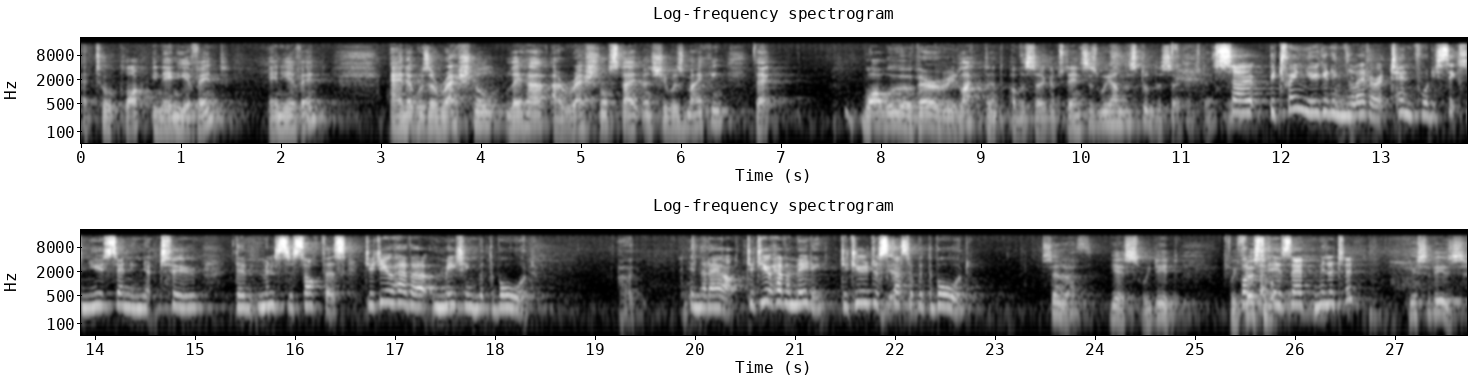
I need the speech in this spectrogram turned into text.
at two o'clock in any event, any event. And it was a rational letter, a rational statement she was making that while we were very reluctant of the circumstances, we understood the circumstances. So between you getting the letter at 10:46 and you sending it to the minister's office, did you have a meeting with the board Uh, in that hour? Did you have a meeting? Did you discuss it with the board? Senator, yes, we did. We What, first of all, is that minuted? yes, it is.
